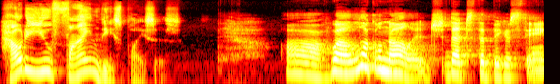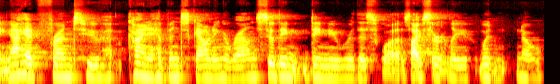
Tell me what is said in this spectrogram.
How do you find these places? Oh, well, local knowledge. That's the biggest thing. I had friends who kind of have been scouting around, so they, they knew where this was. I certainly wouldn't know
